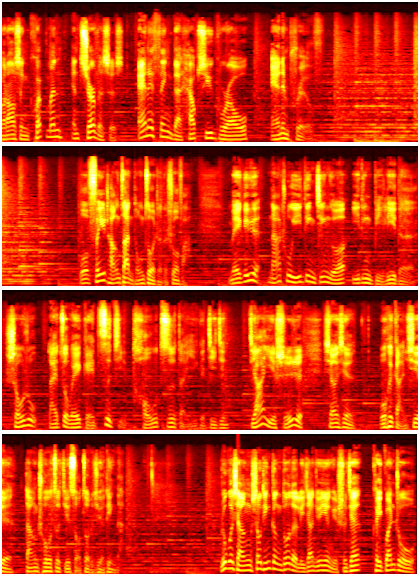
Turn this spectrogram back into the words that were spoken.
but also equipment and services, anything that helps you grow and improve. 我非常赞同作者的说法，每个月拿出一定金额、一定比例的收入来作为给自己投资的一个基金。 假以时日，相信我会感谢当初自己所做的决定的。如果想收听更多的李将军英语时间，可以关注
